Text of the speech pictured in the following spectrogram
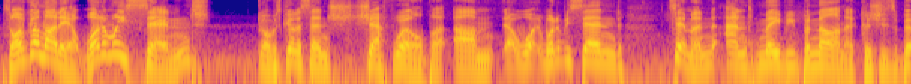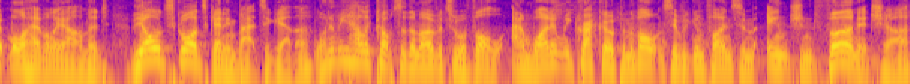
So I've got an idea. Why don't we send... I was going to send Chef Will, but, um, what, why don't we send Timon and maybe Banana, because she's a bit more heavily armored. The old squad's getting back together. Why don't we helicopter them over to a vault, and why don't we crack open the vault and see if we can find some ancient furniture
